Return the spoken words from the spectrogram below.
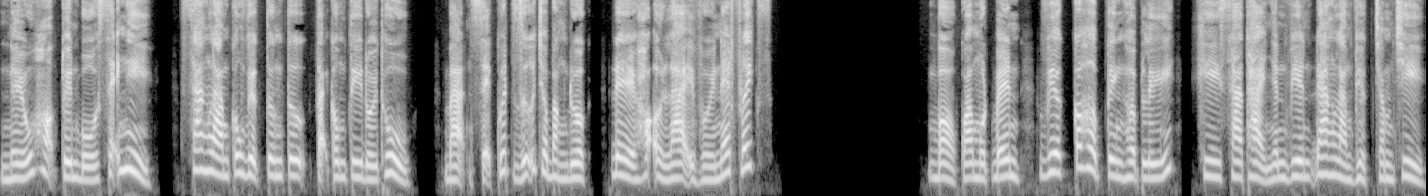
nếu họ tuyên bố sẽ nghỉ, sang làm công việc tương tự tại công ty đối thủ, bạn sẽ quyết giữ cho bằng được để họ ở lại với Netflix. Bỏ qua một bên việc có hợp tình hợp lý khi sa thải nhân viên đang làm việc chăm chỉ,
